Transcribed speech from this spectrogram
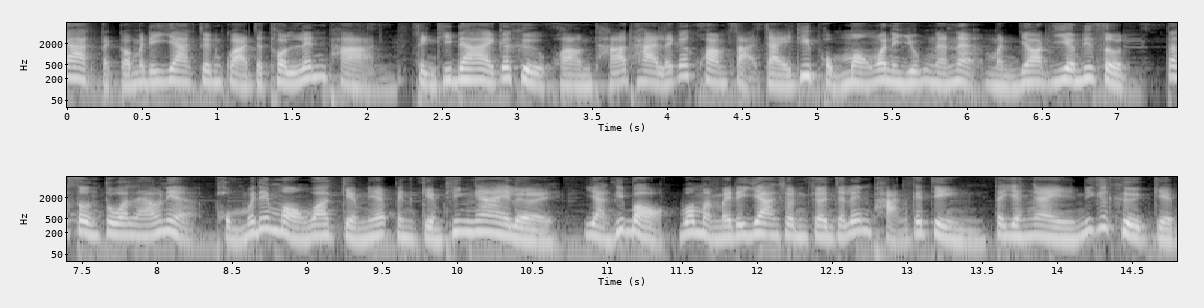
ยากแต่ก็ไม่ได้ยากจนกว่าจะทนเล่นผ่าน สิ่งที่ได้ก็คือความท้าทายและก็ความสะใจที่ผมมองว่าในยุคนั้นน่ะมันยอดเยี่ยมที่สุดแต่ส่วนตัวแล้วเนี่ยผมไม่ได้มองว่าเกมนี้เป็นเกมที่ง่ายเลย อย่างที่บอกว่ามันไม่ได้ยากจนเกินจะเล่นผ่านก็จริง แต่ยังไงนี่ก็คือเกม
